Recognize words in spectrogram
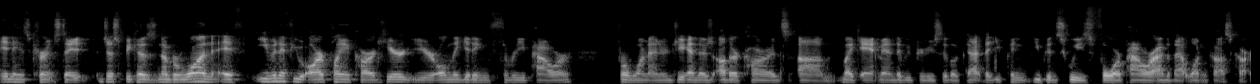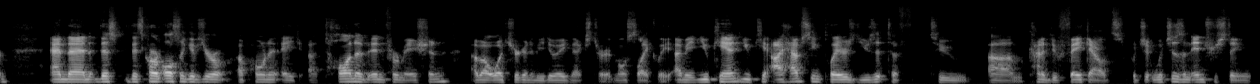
in his current state. Just because number one, if even if you are playing a card here, you're only getting three power for one energy, and there's other cards um, like Ant Man that we previously looked at that you can you can squeeze four power out of that one cost card. And then this this card also gives your opponent a, a ton of information about what you're going to be doing next turn, most likely. I mean, you can you can I have seen players use it to to um, kind of do fake outs, which which is an interesting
